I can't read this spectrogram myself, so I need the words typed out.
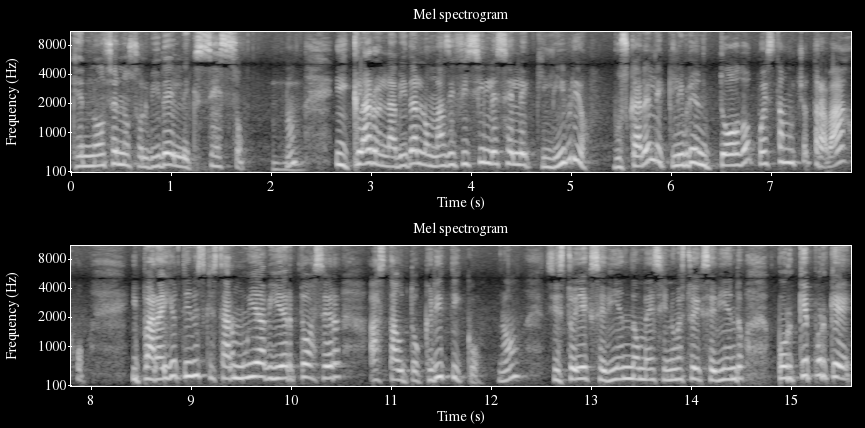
que no se nos olvide el exceso. ¿no? Y claro, en la vida lo más difícil es el equilibrio. Buscar el equilibrio en todo cuesta mucho trabajo. Y para ello tienes que estar muy abierto a ser hasta autocrítico, ¿no? Si estoy excediéndome, si no me estoy excediendo. ¿Por qué? Porque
